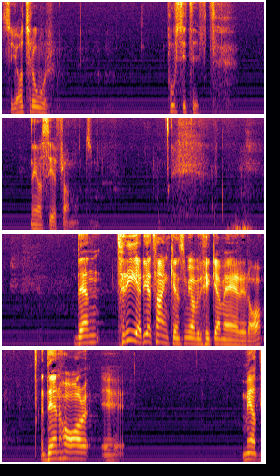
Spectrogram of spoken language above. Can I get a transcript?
Så jag tror positivt när jag ser framåt. Den tredje tanken som jag vill skicka med er idag, den har eh, med att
